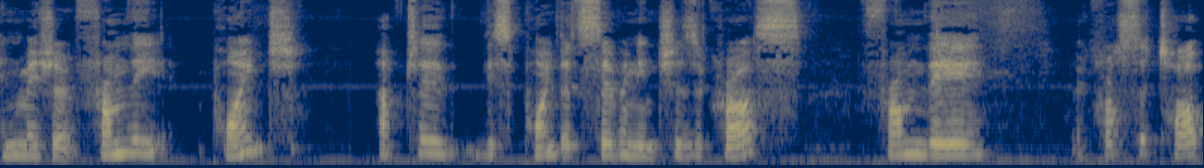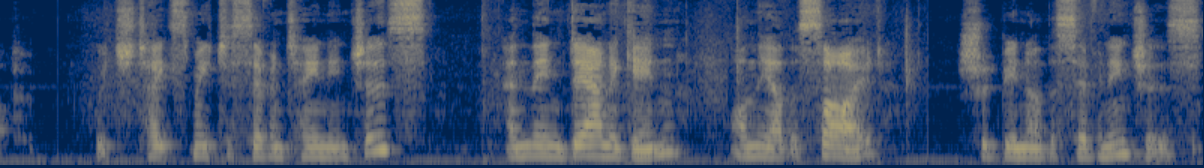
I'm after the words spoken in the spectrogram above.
and measure from the point up to this point that's seven inches across, from there across the top, which takes me to 17 inches, and then down again on the other side, should be another seven inches,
